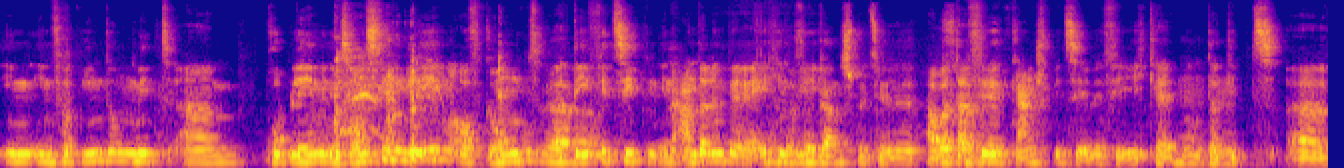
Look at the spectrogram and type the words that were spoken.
in, in Verbindung mit ähm, Problemen im sonstigen Leben aufgrund Ja. Defiziten in anderen Bereichen. dafür die- ganz spezielle... aber dafür ganz spezielle Fähigkeiten und da gibt's äh,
